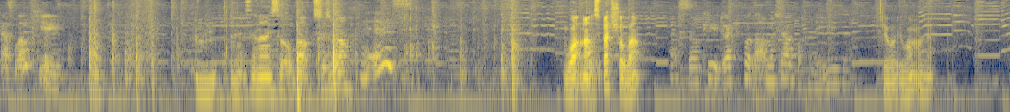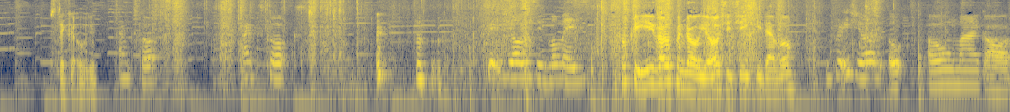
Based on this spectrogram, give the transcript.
That's well cute. Mm, and it's a nice little box as well. It is. Whatnot special that? That's so cute. Do I have to put that on my shelf? I can use it. Do what you want with it. Stick it up. your- Thanks, Cooks. Thanks, Cooks. pretty sure this is Mummy's. Cookie, you've opened all yours, you cheeky devil. I'm pretty sure. Oh, oh my god.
